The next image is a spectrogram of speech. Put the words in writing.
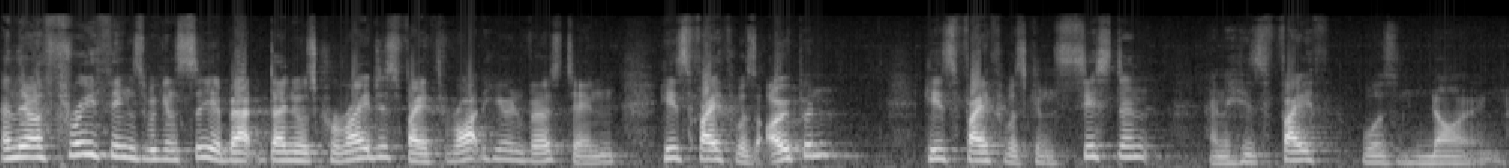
And there are three things we can see about Daniel's courageous faith right here in verse 10. His faith was open, his faith was consistent, and his faith was known.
